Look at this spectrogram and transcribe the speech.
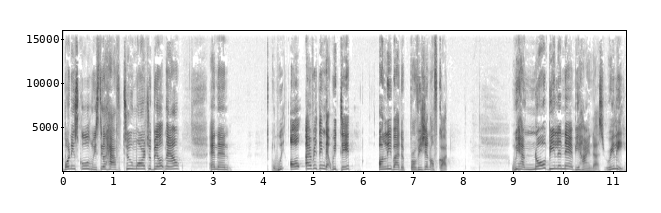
boarding schools. We still have two more to build now, and then we all everything that we did only by the provision of God. We have no billionaire behind us, really.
